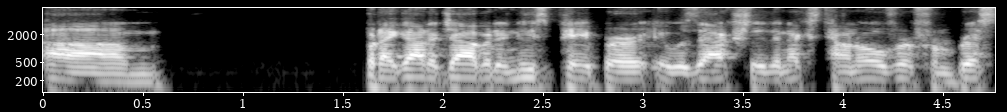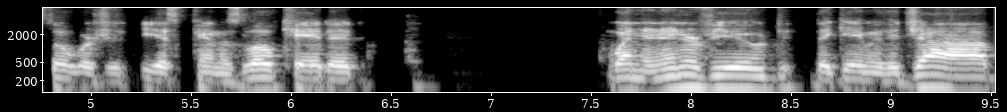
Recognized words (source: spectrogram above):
Um, but I got a job at a newspaper. It was actually the next town over from Bristol, where ESPN is located. Went and interviewed. They gave me the job.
